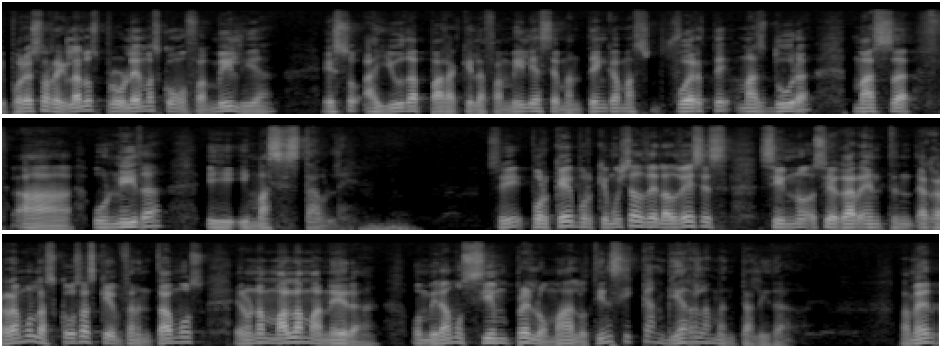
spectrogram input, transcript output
Y por eso arreglar los problemas como familia, eso ayuda para que la familia se mantenga más fuerte, más dura, más ah, unida y, más estable. ¿Sí? ¿Por qué? Porque muchas de las veces, si, no, si agarramos las cosas que enfrentamos en una mala manera o miramos siempre lo malo, tienes que cambiar la mentalidad. Amén.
